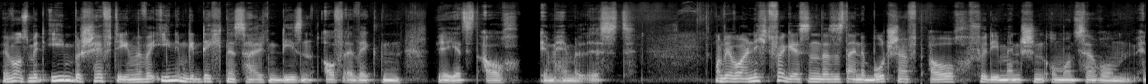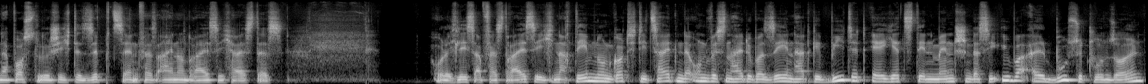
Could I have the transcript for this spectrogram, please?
wenn wir uns mit ihm beschäftigen, wenn wir ihn im Gedächtnis halten, diesen Auferweckten, der jetzt auch im Himmel ist. Und wir wollen nicht vergessen, das ist eine Botschaft auch für die Menschen um uns herum. In Apostelgeschichte 17, Vers 31 heißt es, oder ich lese ab Vers 30, nachdem nun Gott die Zeiten der Unwissenheit übersehen hat, gebietet er jetzt den Menschen, dass sie überall Buße tun sollen,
